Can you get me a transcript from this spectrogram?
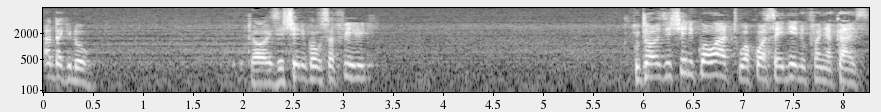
hata kidogo. Tutawawezesheni kwa usafiri, tutawawezesheni kwa watu wa kuwasaidieni kufanya kazi,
